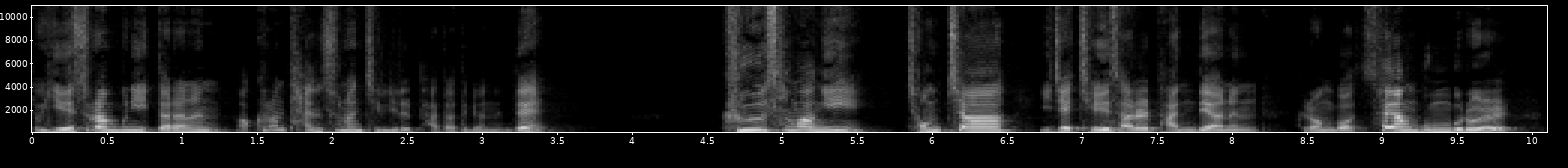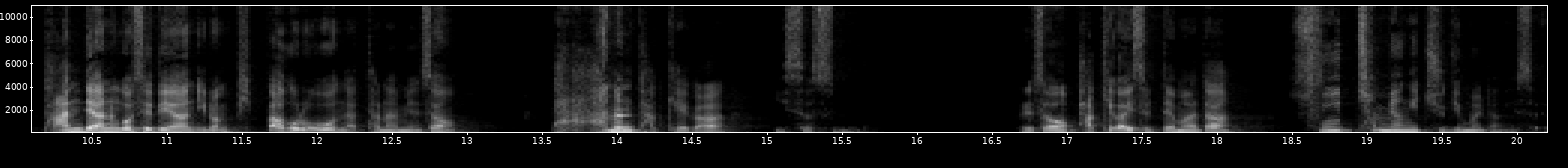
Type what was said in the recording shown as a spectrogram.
또 예수란 분이 있다라는 아, 그런 단순한 진리를 받아들였는데 그 상황이 점차 이제 제사를 반대하는 그런 것, 서양 문물을 반대하는 것에 대한 이런 핍박으로 나타나면서 많은 박해가 있었습니다. 그래서 박해가 있을 때마다 수천 명이 죽임을 당했어요.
